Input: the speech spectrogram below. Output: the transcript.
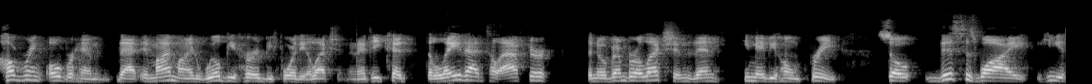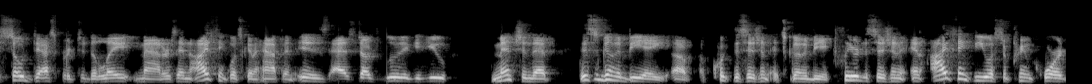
hovering over him that, in my mind, will be heard before the election. And if he could delay that until after the November election, then he may be home free. So this is why he is so desperate to delay matters. And I think what's going to happen is, as Judge Luttig and you mentioned, that this is going to be a, a quick decision. It's going to be a clear decision. And I think the U.S. Supreme Court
